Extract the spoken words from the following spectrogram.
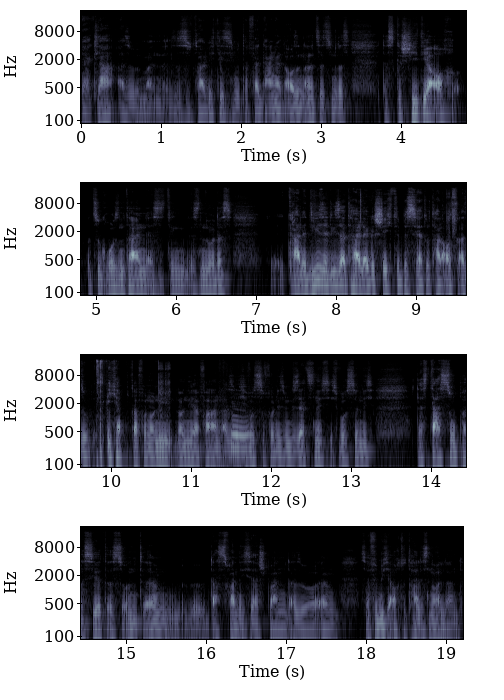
Ja, klar. Also man, es ist total wichtig, sich mit der Vergangenheit auseinanderzusetzen. Das, das geschieht ja auch zu großen Teilen. Es ist, ist nur, dass gerade diese, dieser Teil der Geschichte bisher total aus. Also ich habe davon noch nie, noch nie erfahren. Also mhm. ich wusste von diesem Gesetz nicht. Ich wusste nicht, dass das so passiert ist. Und ähm, das fand ich sehr spannend. Also ähm, ist ja für mich auch totales Neuland.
